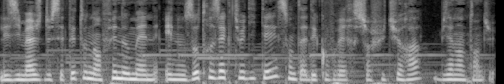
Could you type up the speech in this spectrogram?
Les images de cet étonnant phénomène et nos autres actualités sont à découvrir sur Futura, bien entendu.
